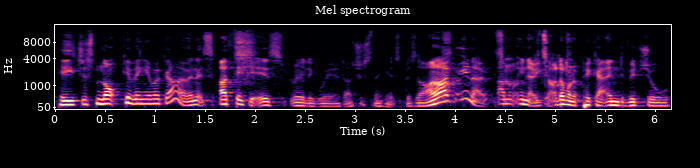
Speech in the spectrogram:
he's just not giving him a go. And it's, I think it is really weird. I just think it's bizarre. And I, you know, I'm, you know, I don't want to pick out individual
